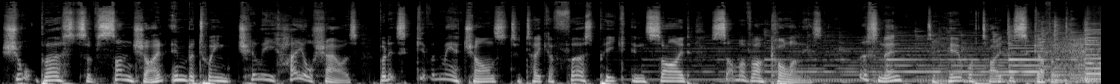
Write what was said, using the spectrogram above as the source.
short bursts of sunshine in between chilly hail showers, but it's given me a chance to take a first peek inside some of our colonies. Listen in to hear what I discovered.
